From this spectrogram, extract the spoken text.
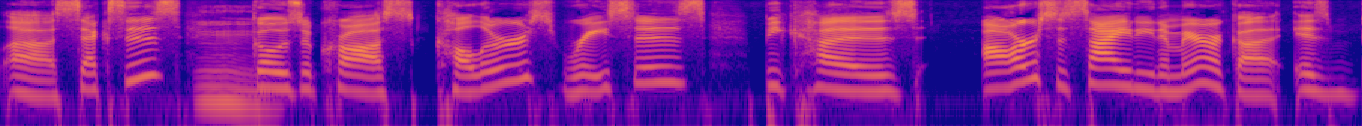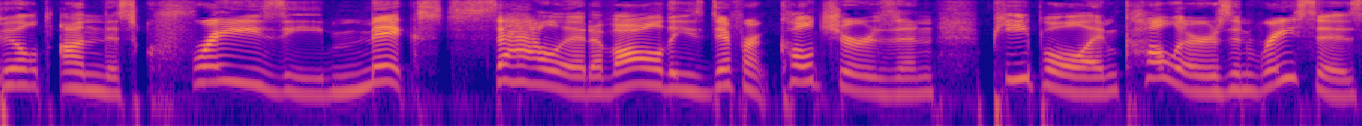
uh, sexes Mm. goes across colors, races, because our society in America is built on this crazy mixed salad of all these different cultures and people and colors and races.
